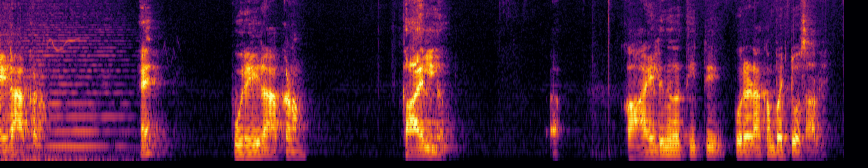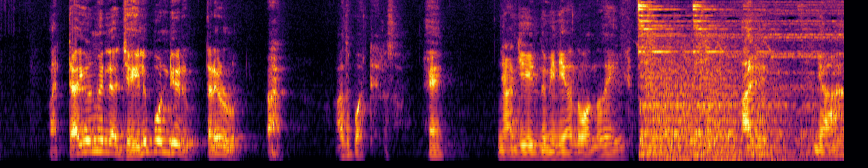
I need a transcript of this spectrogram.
പുരയിലാക്കണം ഏ? പുരയിലാക്കണം കായലിലോ? കായൽ നിർത്തിയിട്ട് പുരയിലാക്കാൻ പറ്റുമോ സാറേ? പറ്റായൊന്നുമില്ല ജയിലിൽ പോണ്ടി വരും. ഇത്രയേ ഉള്ളൂ. അത് പറ്റില്ല സാർ ഏ? ഞാൻ ജയിലിൽ നിന്ന് വിനിയാന്ന് വന്നതേ ഇല്ല. ആര്? ഞാൻ.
